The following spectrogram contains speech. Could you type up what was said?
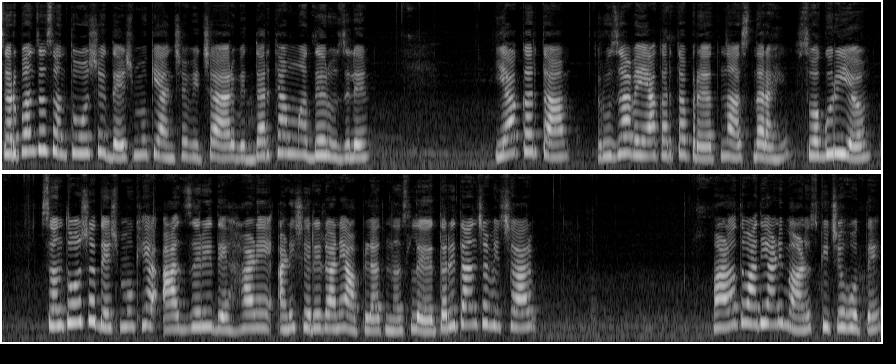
सरपंच संतोष देशमुख यांचे विचार विद्यार्थ्यांमध्ये रुजले. याकरता रुजावे याकरता प्रयत्न असणार आहे. स्वगुरीय संतोष देशमुख हे आज जरी देहाने आणि शरीराने आपल्यात नसले तरी त्यांचे विचार मानवतावादी आणि माणुसकीचे होते.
